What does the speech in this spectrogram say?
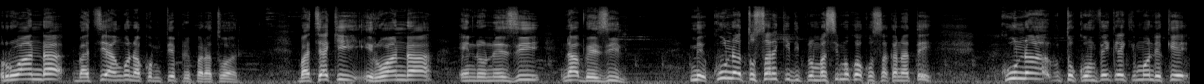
rwanda batia yango na comité préparatoire batiaki rwanda indonésie na brésil mais kuna tosalaki diplomatie moko ya kosakana te kuna toconvaincraki monde ke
